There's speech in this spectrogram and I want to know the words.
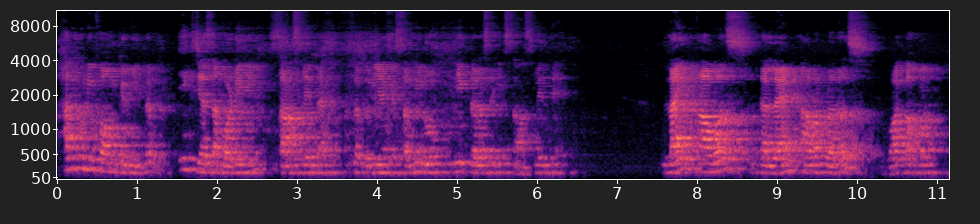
हर यूनिफॉर्म के भीतर एक जैसा बॉडी ही सांस लेता है। मतलब दुनिया के सभी लोग एक तरह से ही सांस लेते हैं। Like ours the land our brothers walk upon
